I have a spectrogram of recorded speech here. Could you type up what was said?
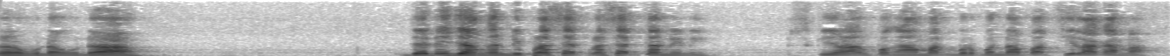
dalam undang-undang. Jadi jangan dipleset-plesetkan ini. Sekiranya pengamat berpendapat silakanlah.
